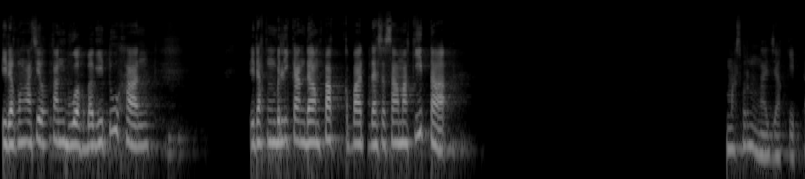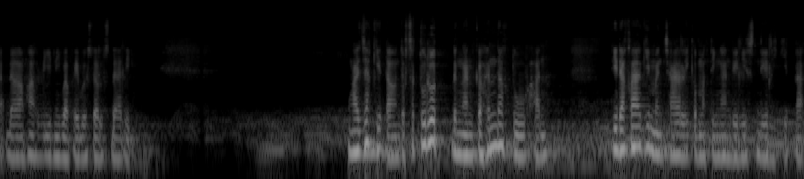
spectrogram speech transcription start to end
Tidak menghasilkan buah bagi Tuhan? Tidak memberikan dampak kepada sesama kita? Mazmur mengajak kita dalam hal ini Bapak Ibu Saudara-saudari. Mengajak kita untuk seturut dengan kehendak Tuhan tidak lagi mencari kepentingan diri sendiri kita.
